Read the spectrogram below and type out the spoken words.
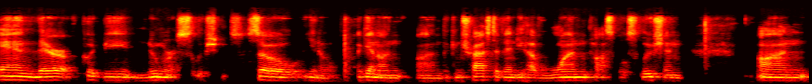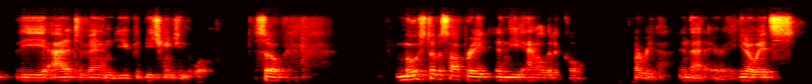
and there could be numerous solutions. So, you know, again on on the contrastive end you have one possible solution. On the additive end you could be changing the world. So, most of us operate in the analytical arena in that area. You know, it's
